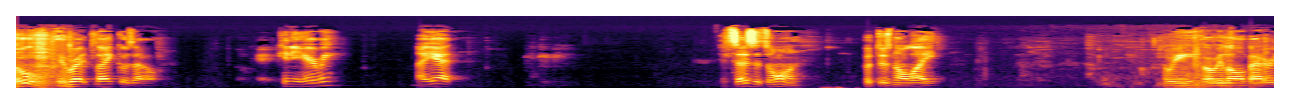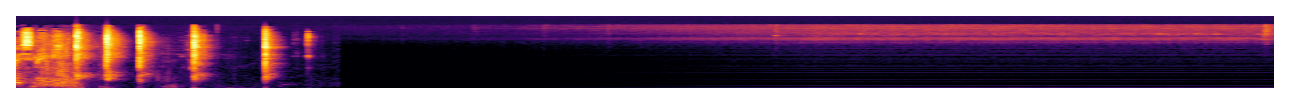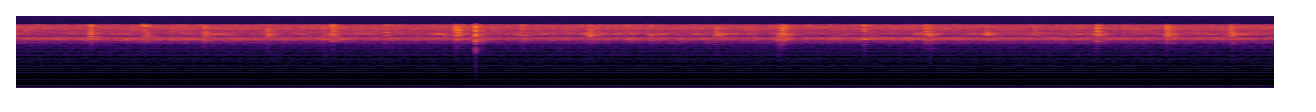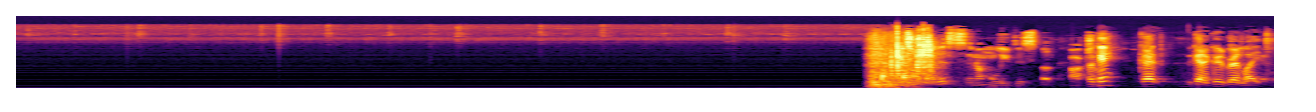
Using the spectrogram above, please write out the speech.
Oh, the red light goes out. Can you hear me? Not yet. It says it's on, but there's no light. Are we are we low on batteries? Maybe. This, and I'm gonna leave this up. Actually. Okay, got we got a good red light.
